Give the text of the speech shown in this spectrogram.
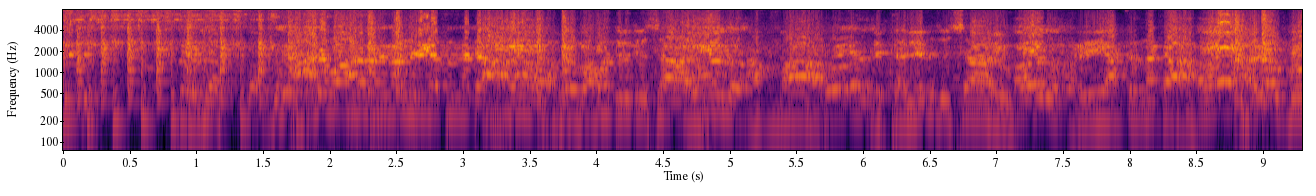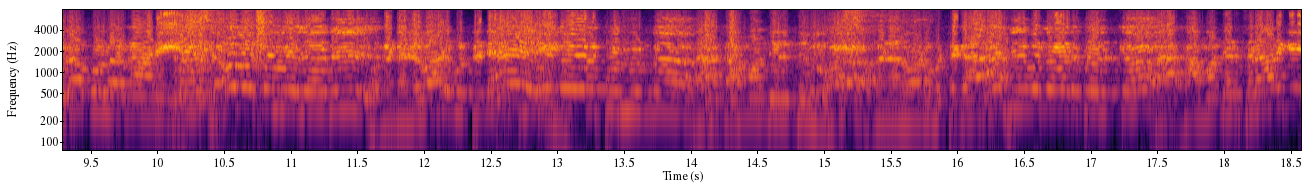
Thank you. అప్పుడు భగవంతుడు చూశారు. అవును. అమ్మా తల్లిని చూశారు. అవును. అరే అంటుందట గాని. గాని. ఒక నెలవాడు పుట్టుడే నాకు? అమ్మం తెలుసు. ఒక నెలవాడు పుట్టగా నాకు అమ్మం తెలుసడానికి.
